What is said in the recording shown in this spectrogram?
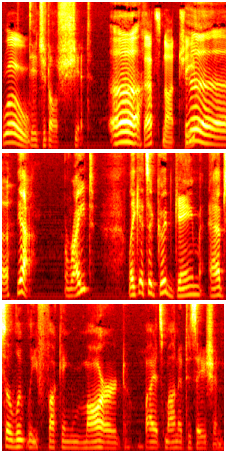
Whoa, digital shit. Ugh. that's not cheap. Ugh. Yeah, right? Like it's a good game, absolutely fucking marred by its monetization.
